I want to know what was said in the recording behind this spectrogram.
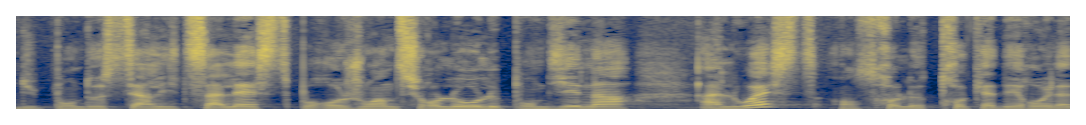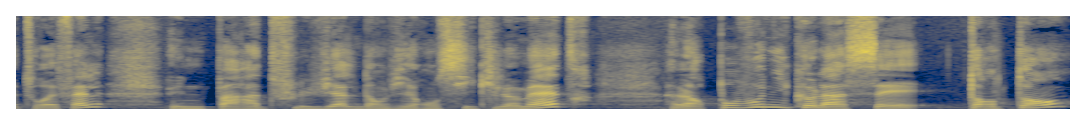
du pont d'Austerlitz à l'est pour rejoindre sur l'eau le pont d'Iéna à l'ouest, entre le Trocadéro et la Tour Eiffel, une parade fluviale d'environ 6 km. Alors pour vous, Nicolas, c'est tentant,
